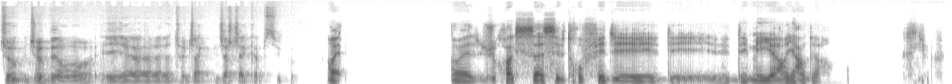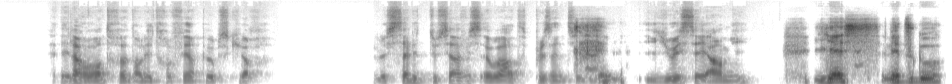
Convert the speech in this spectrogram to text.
Joe Joe Burrow et Joe Jack Josh Jacobs, du coup. Ouais. Ouais, je crois que c'est ça, c'est le trophée des des des meilleurs yardeurs. Et là, on rentre dans les trophées un peu obscurs. Le Salute to Service Award presented by USA Army. Yes, let's go!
